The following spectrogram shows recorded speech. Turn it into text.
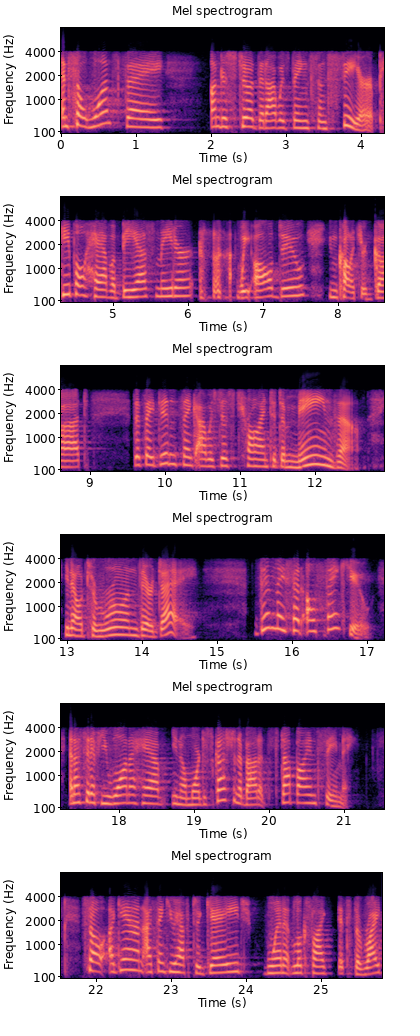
And so once they understood that I was being sincere, people have a BS meter. we all do. You can call it your gut that they didn't think I was just trying to demean them, you know, to ruin their day. Then they said, "Oh, thank you." And I said, "If you want to have, you know, more discussion about it, stop by and see me." So again, I think you have to gauge when it looks like it's the right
